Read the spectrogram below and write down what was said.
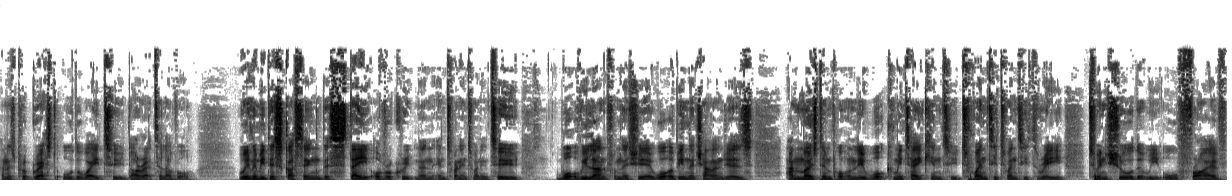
and has progressed all the way to director level. We're going to be discussing the state of recruitment in 2022. What have we learned from this year? What have been the challenges? And most importantly, what can we take into 2023 to ensure that we all thrive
